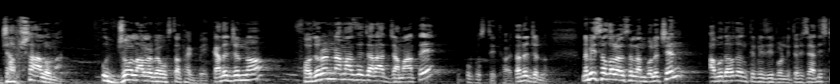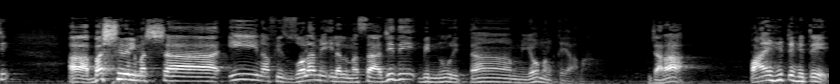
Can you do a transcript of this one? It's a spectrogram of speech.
ঝাপসা আলো না, উজ্জ্বল আলোর ব্যবস্থা থাকবে। কাদের জন্য? ফজরের নামাজে যারা জামাতে উপস্থিত হয়। তাদের জন্য। নবী সাল্লাম বলেছেন, আবু দাউদ বর্ণিত হয়েছে কিয়ামাহ যারা পায়ে হেঁটে হেঁটে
